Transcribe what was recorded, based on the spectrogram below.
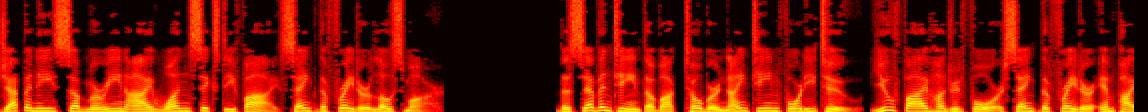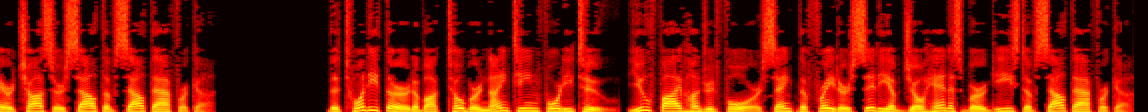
Japanese submarine I-165 sank the freighter Losmar. The 17th of October 1942, U-504 sank the freighter Empire Chaucer south of South Africa. The 23rd of October 1942, U-504 sank the freighter City of Johannesburg east of South Africa.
